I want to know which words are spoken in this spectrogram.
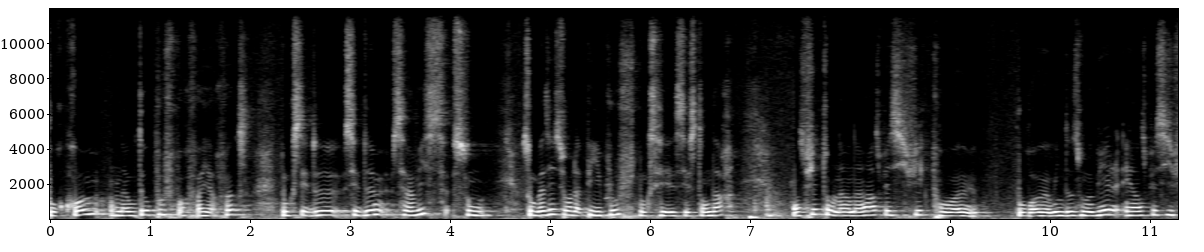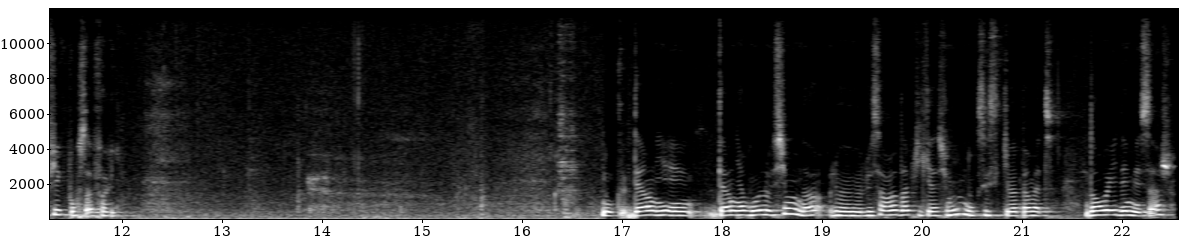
pour Chrome, on a AutoPush pour Firefox. Donc ces deux, ces deux services sont, basés sur l'API Push, donc c'est standard. Ensuite, on en a un spécifique pour, euh, euh, Windows Mobile et un spécifique pour Safari. Donc dernier, dernier rôle aussi, on a le, serveur d'application, donc c'est ce qui va permettre d'envoyer des messages.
